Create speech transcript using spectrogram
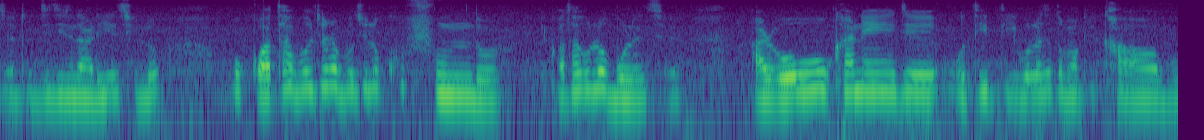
চ্যাটার্জি যিনি দাঁড়িয়েছিল ও কথা বলছে ওরা বলছিল খুব সুন্দর কথাগুলো বলেছে। আর ও ওখানে যে অতিথি বলেছে, তোমাকে খাওয়াবো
